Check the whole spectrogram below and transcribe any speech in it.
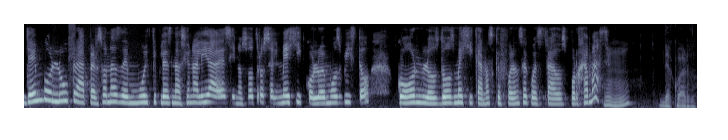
ya involucra a personas de múltiples nacionalidades y nosotros en México lo hemos visto con los dos mexicanos que fueron secuestrados por Hamas. De acuerdo.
